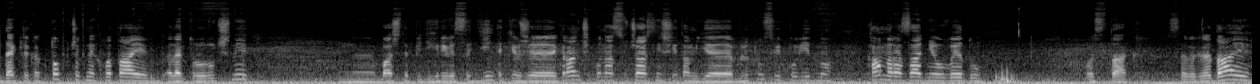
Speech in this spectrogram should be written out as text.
декілька кнопочок не вистачає, електроручник. Е, Бачите, підігріві сидінь, такий вже екранчик у нас сучасніший, там є Bluetooth відповідно, камера заднього виду. Ось так все виглядає.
